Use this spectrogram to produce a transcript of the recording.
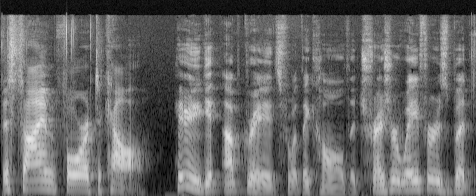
this time for Tikal. Here you get upgrades for what they call the treasure wafers, but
